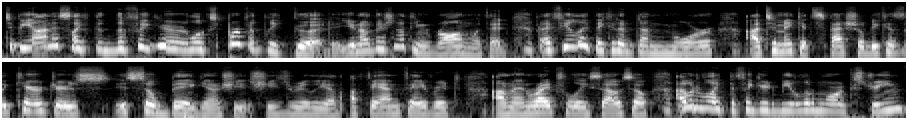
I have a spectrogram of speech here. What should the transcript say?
To be honest, like the, the figure looks perfectly good. You know, there's nothing wrong with it. But I feel like they could have done more uh, to make it special because the character is, is so big. You know, she, she's really a, a fan favorite, um, and rightfully so. So I would have liked the figure to be a little more extreme.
